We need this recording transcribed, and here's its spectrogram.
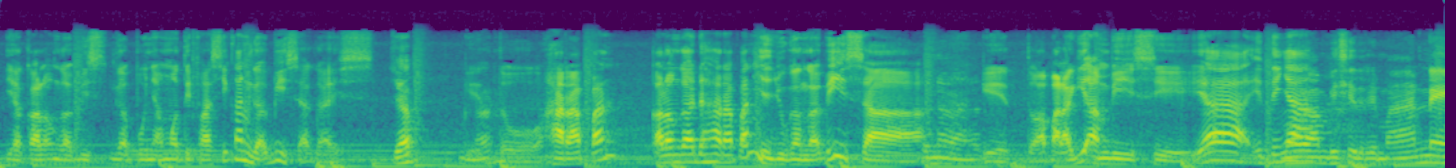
ya kalau nggak bisa nggak punya motivasi kan nggak bisa guys. Yap, benar. Gitu. Harapan kalau nggak ada harapan ya juga nggak bisa Benar. gitu apalagi ambisi ya Mau intinya ambisi dari mana?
